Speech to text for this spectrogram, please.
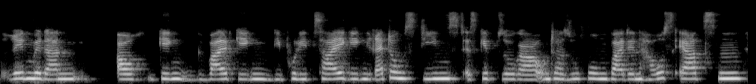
reden wir dann auch gegen Gewalt gegen die Polizei, gegen Rettungsdienst. Es gibt sogar Untersuchungen bei den Hausärzten.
